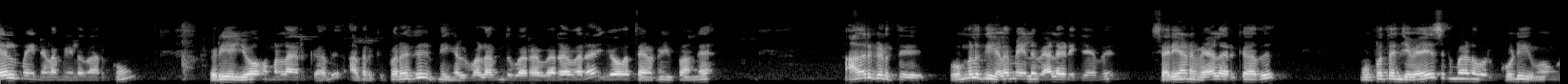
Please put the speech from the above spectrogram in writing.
ஏழ்மை நிலைமையில தான் இருக்கும். பெரிய யோகமெல்லாம் இருக்காது. அதற்கு பிறகு நீங்கள் வளர்ந்து வர வர வர யோகத்தை அனுபவிப்பாங்க. அதற்கடுத்து உங்களுக்கு இளமையில வேலை கிடைக்காது. சரியான வேலை இருக்காது. முப்பத்தஞ்சு வயசுக்கு மேல ஒரு கொடி உங்க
